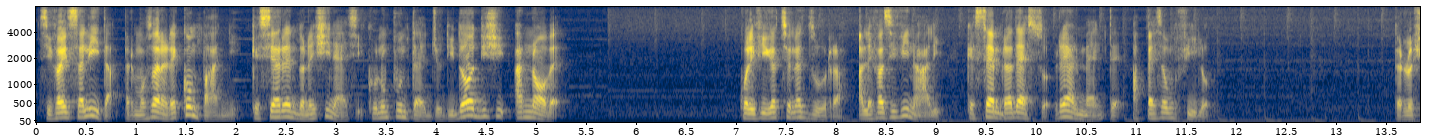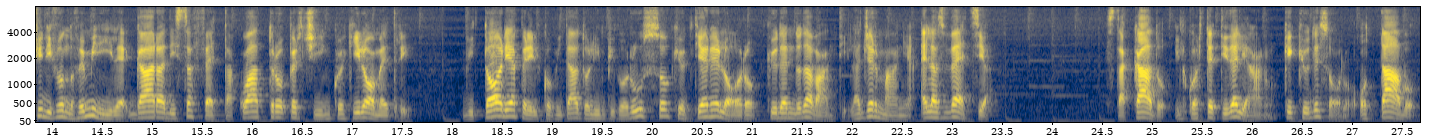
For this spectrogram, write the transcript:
Si fa in salita per Mosaner e compagni che si arrendono ai cinesi con un punteggio di 12 a 9 qualificazione azzurra alle fasi finali che sembra adesso realmente appesa un filo. Per lo sci di fondo femminile, gara di staffetta 4 x 5 km. Vittoria per il Comitato Olimpico Russo che ottiene l'oro chiudendo davanti la Germania e la Svezia. Staccato il quartetto italiano che chiude solo ottavo.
